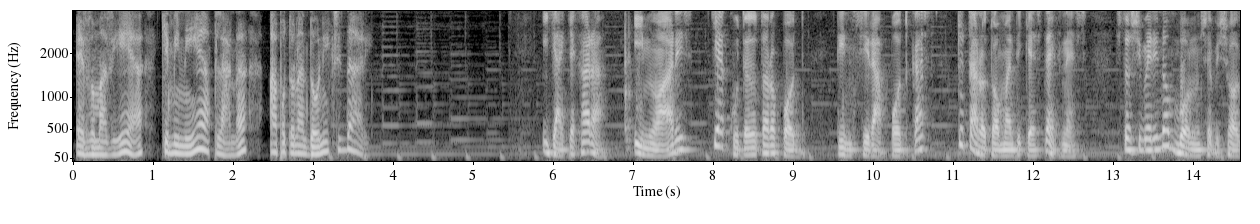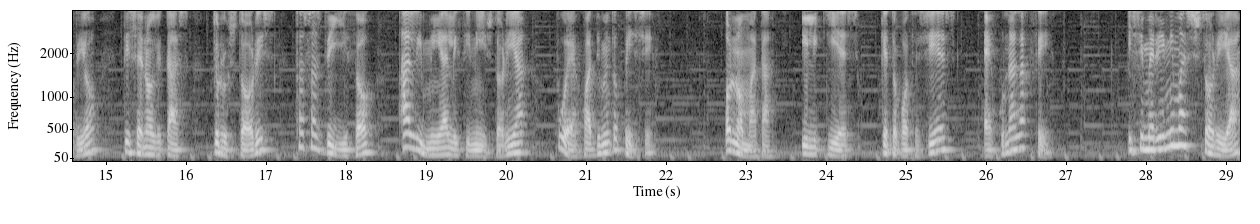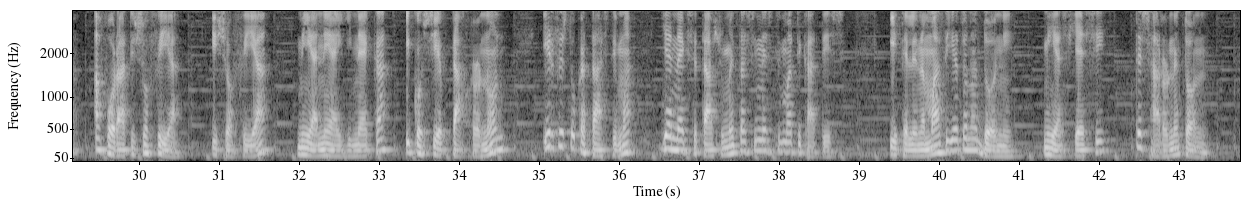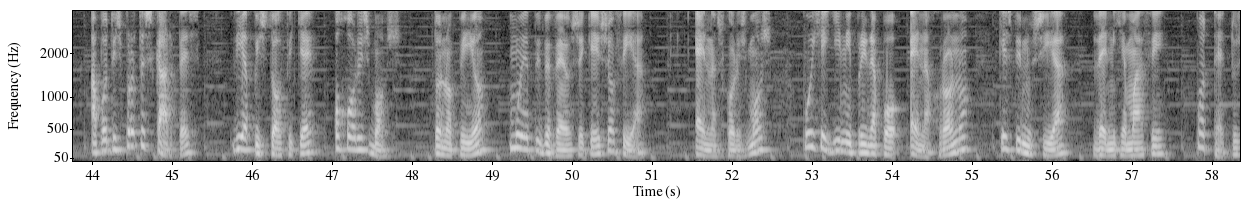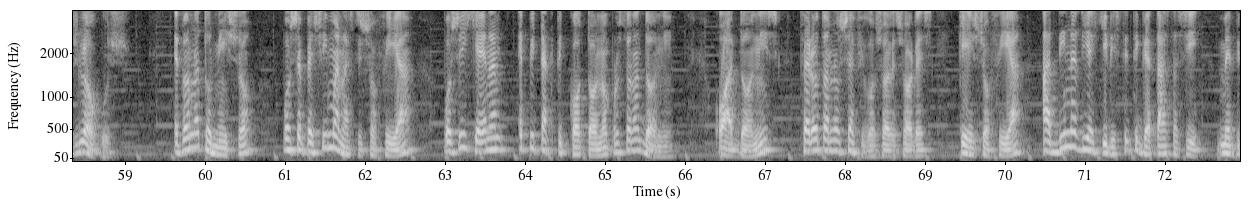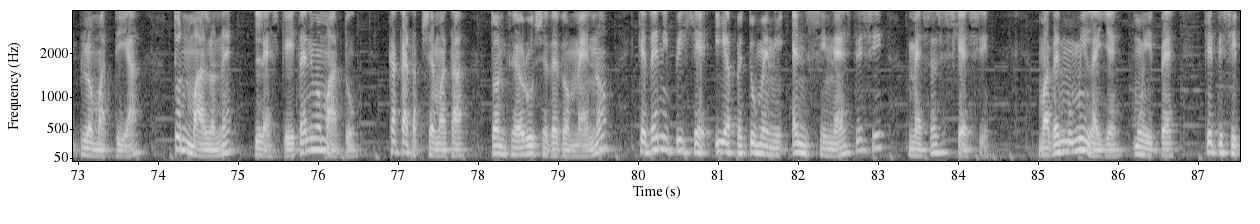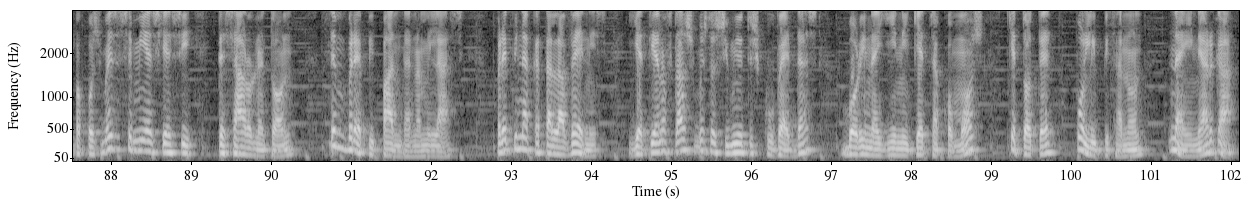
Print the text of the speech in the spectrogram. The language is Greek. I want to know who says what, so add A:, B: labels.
A: Εβδομαδιαία και μηνιαία πλάνα από τον Αντώνη Εξιντάρη.
B: Γεια και χαρά. Είμαι ο Άρης και ακούτε το Ταροποντ, την σειρά podcast του Ταρωτόμαντικές Τέχνες. Στο σημερινό bonus επεισόδιο της ενότητας True Stories θα σας διηγηθώ άλλη μία αληθινή ιστορία που έχω αντιμετωπίσει. Ονόματα, ηλικίες και τοποθεσίες έχουν αλλάχθει. Η σημερινή μας ιστορία αφορά τη Σοφία. Η Σοφία, μια νέα γυναίκα 27 χρονών, ήρθε στο κατάστημα για να εξετάσουμε τα συναισθηματικά της. Ήθελε να μάθει για τον Αντώνη, μια σχέση 4 ετών. Από τις πρώτες κάρτες διαπιστώθηκε ο χωρισμός, τον οποίο μου επιβεβαίωσε και η Σοφία. Ένας χωρισμός που είχε γίνει πριν από ένα χρόνο και στην ουσία δεν είχε μάθει ποτέ τους λόγους. Εδώ να τονίσω πως επεσήμανα στη Σοφία πως είχε έναν επιτακτικό τόνο προς τον Αντώνη. Ο Αντώνης φερόταν ως έφηβος ώρες ώρες και η Σοφία αντί να διαχειριστεί την κατάσταση με διπλωματία τον μάλωνε λες και ήταν η μαμά του. Κακά τα ψέματα τον θεωρούσε δεδομένο και δεν υπήρχε η απαιτούμενη ενσυναίσθηση μέσα σε σχέση. Μα δεν μου μίλαγε, μου είπε και της είπα πως μέσα σε μια σχέση τεσσάρων ετών δεν πρέπει πάντα να μιλάς. Πρέπει να καταλαβαίνεις γιατί αν φτάσουμε στο σημείο της κουβέντας μπορεί να γίνει και τσακωμός και τότε πολύ πιθανόν να είναι αργά.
